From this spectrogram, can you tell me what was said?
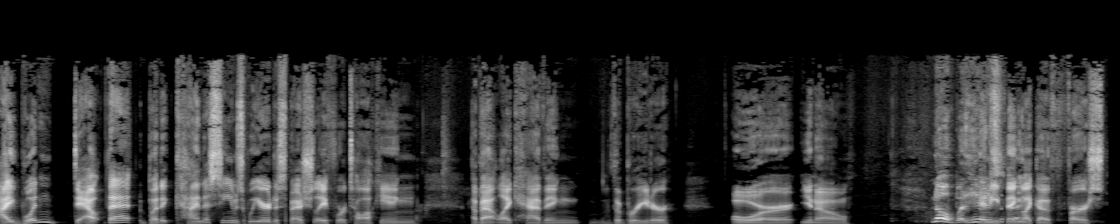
I wouldn't doubt that, but it kind of seems weird, especially if we're talking about like having the breeder or, you know, No, but here's anything like a first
